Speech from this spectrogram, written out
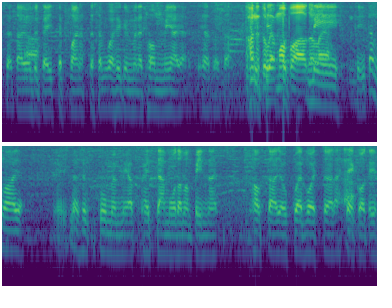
sä tajut, itse painat tässä vuosikymmenet hommia. Ja, ja tota, on ne tulee mopoautolla. Niin, ja... siitä vaan. Ja, ei sillä se kummemmin ja heittää muutaman pinnan, auttaa joukkueen voittoja ja lähtee ja. kotiin.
